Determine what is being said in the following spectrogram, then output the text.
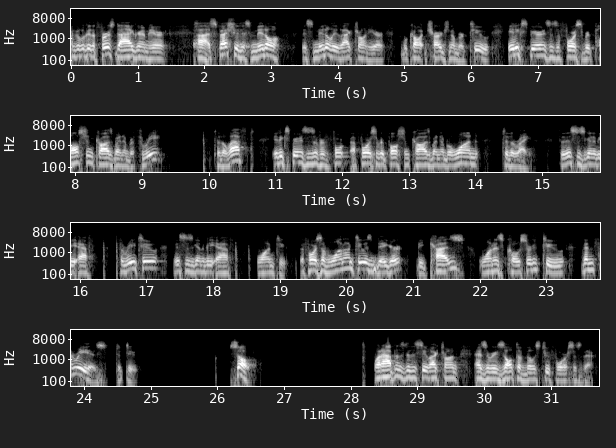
If you look at the first diagram here, uh, especially this middle, this middle electron here, we'll call it charge number two, it experiences a force of repulsion caused by number three. To the left, it experiences a, a force of repulsion caused by number one to the right. So this is going to be F32, this is going to be F12. The force of 1 on 2 is bigger because 1 is closer to 2 than 3 is to 2. So, what happens to this electron as a result of those two forces there?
